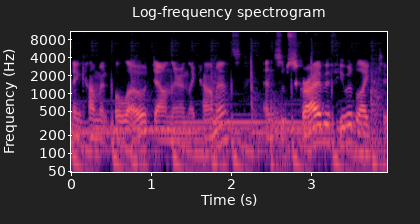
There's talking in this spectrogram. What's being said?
then comment below down there in the comments and subscribe if you would like to.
